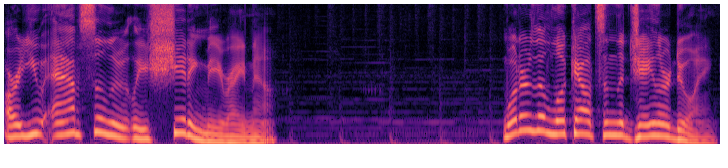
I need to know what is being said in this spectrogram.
Are you absolutely shitting me right now? What are the lookouts and the jailer doing?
